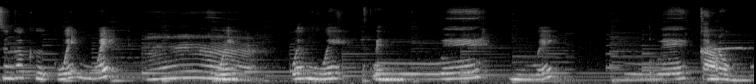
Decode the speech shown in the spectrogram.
ซึ่งก็คือกุ้ยมูเวอ่าอุ๊ยกุ้ยมูเวจะเป็นเวมูเวเวขกับนมโบ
